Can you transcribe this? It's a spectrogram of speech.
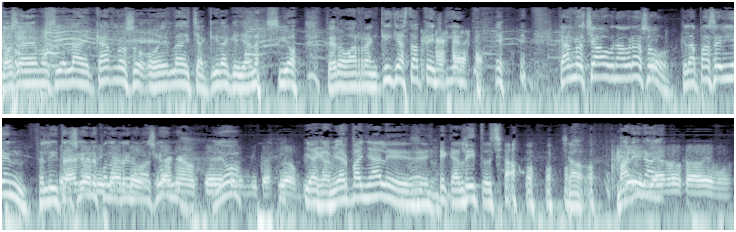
No sabemos si es la de Carlos o, o es la de Shakira que ya nació, pero Barranquilla está pendiente. Carlos, chao, un abrazo, que la pase bien. Felicitaciones Gracias, por la renovación. A. Y a cambiar pañales, eh, Carlitos, chao. Chao. Sí, Marina, ya lo sabemos.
